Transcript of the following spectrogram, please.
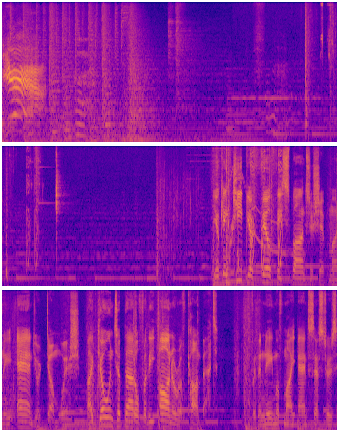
yeah! You can keep your filthy sponsorship money and your dumb wish. I go into battle for the honor of combat, for the name of my ancestors,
